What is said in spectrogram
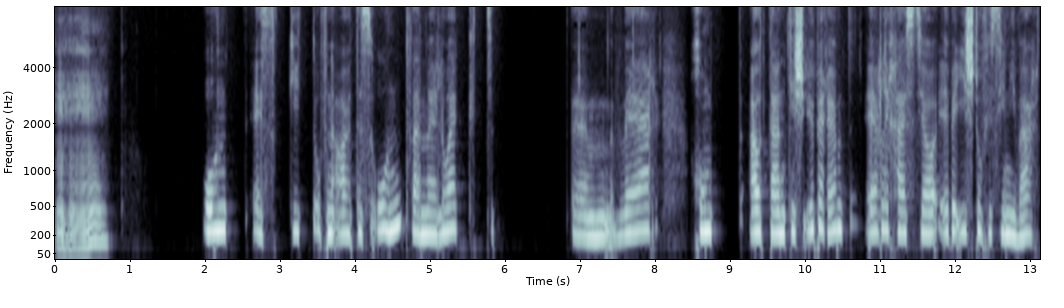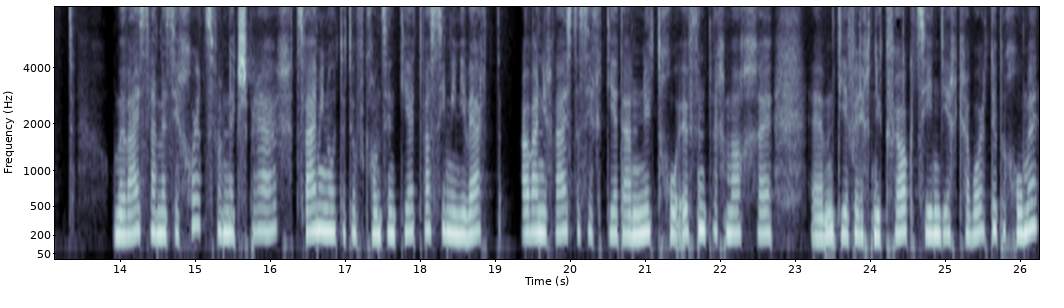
mhm. Und es gibt auf eine Art ein Und, wenn man schaut, ähm, wer kommt authentisch über. Ehrlich heißt ja, eben für seine Werte. Und man weiß, wenn man sich kurz vor einem Gespräch zwei Minuten darauf konzentriert, was sind meine Werte, auch wenn ich weiß, dass ich die dann nicht öffentlich machen ähm, die vielleicht nicht gefragt sind, die ich kein Wort bekomme,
